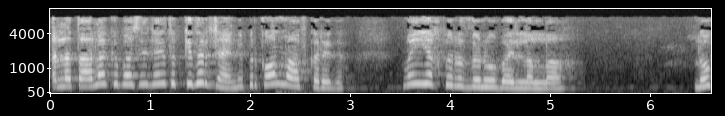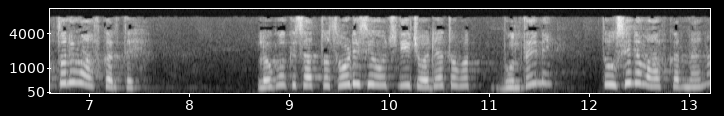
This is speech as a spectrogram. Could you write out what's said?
اللہ تعالیٰ کے پاس نہیں جائیں تو کدھر جائیں گے؟ پھر کون معاف کرے گا؟ وہی اخبر الذنوب الا اللہ؟ لوگ تو نہیں معاف کرتے۔ لوگوں کے ساتھ تو تھوڑی سی اونچ نیچ ہو جائے تو وہ بھولتے ہی نہیں۔ تو اسی نے معاف کرنا ہے نا۔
